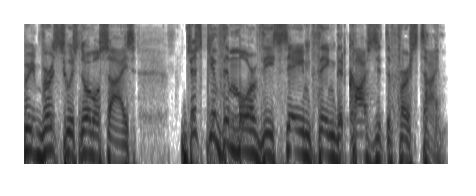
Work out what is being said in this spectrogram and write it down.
reverts to its normal size. Just give them more of the same thing that caused it the first time.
